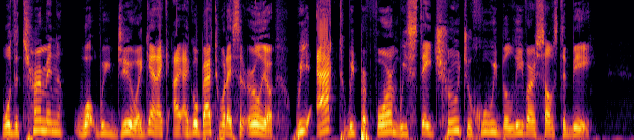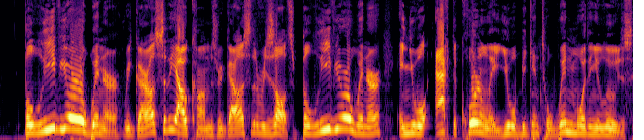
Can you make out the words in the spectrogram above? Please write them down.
will determine what we do. Again, I, I, go back to what I said earlier. We act, we perform, we stay true to who we believe ourselves to be. Believe you're a winner, regardless of the outcomes, regardless of the results. Believe you're a winner and you will act accordingly. You will begin to win more than you lose.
